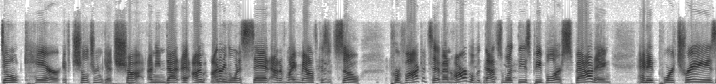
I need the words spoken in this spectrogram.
don't care if children get shot. I mean, that I, I'm I don't even want to say it out of my mouth because it's so provocative and horrible, but that's what these people are spouting, and it portrays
